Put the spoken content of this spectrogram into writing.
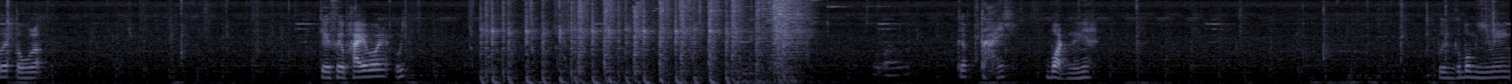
เปิดตู้แล้ว จอเซอร์ไพรส์ป่ะเนี่ยอุ้ยเกือบตายบอดเนี่ยปืนก็บ่มีแม่ง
